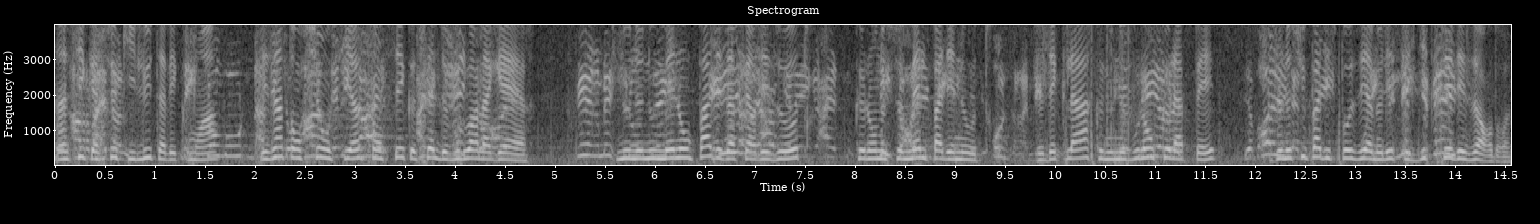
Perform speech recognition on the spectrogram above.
ainsi qu'à ceux qui luttent avec moi, des intentions aussi insensées que celles de vouloir la guerre. Nous ne nous mêlons pas des affaires des autres, que l'on ne se mêle pas des nôtres. Je déclare que nous ne voulons que la paix. Je ne suis pas disposé à me laisser dicter des ordres.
